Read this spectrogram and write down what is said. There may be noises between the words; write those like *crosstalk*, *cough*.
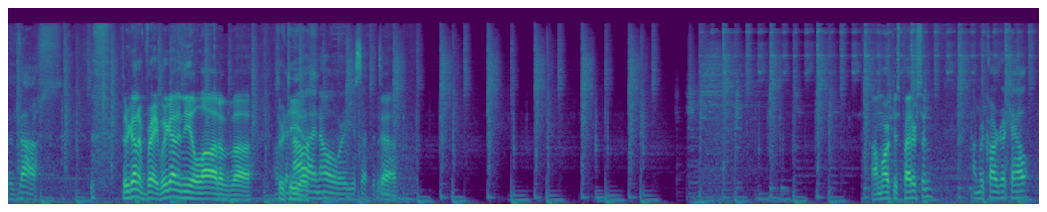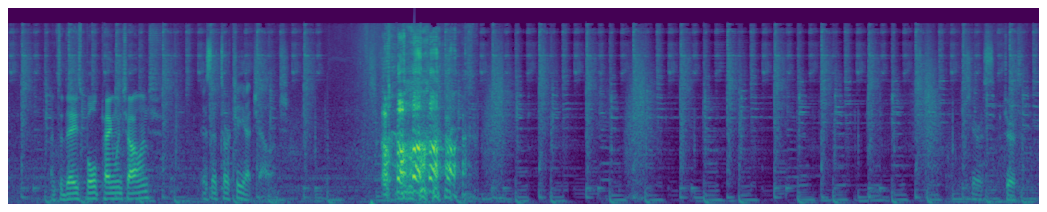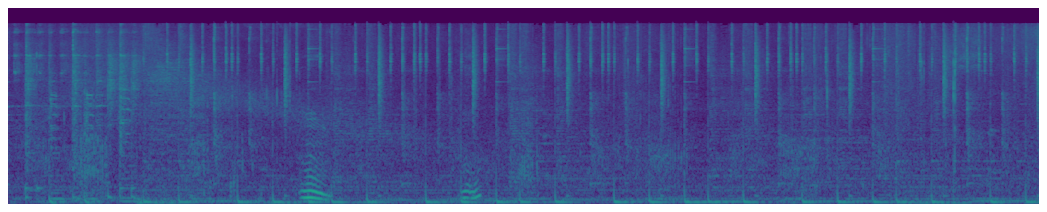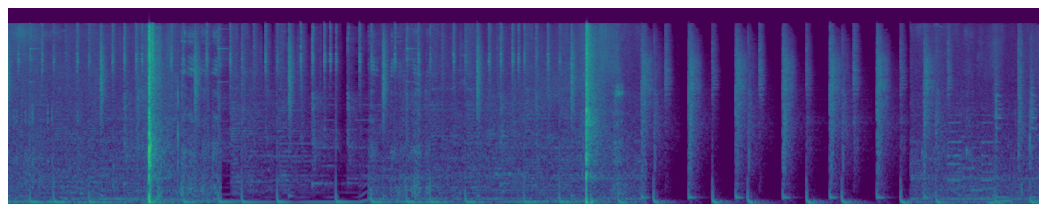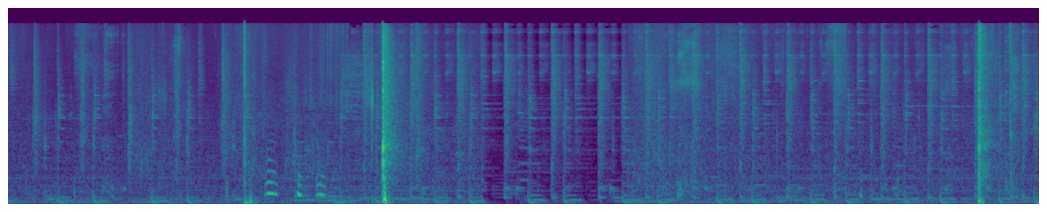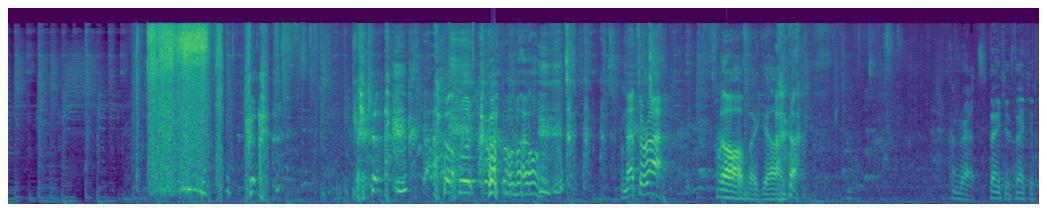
It does. They're gonna break. We're gonna need a lot of uh, Okay, now I know where you set the tone. Yeah. I'm Marcus Pettersson, I'm Rickard Rakell. and today's Bold Penguin Challenge is a tortilla challenge. *laughs* Cheers. Cheers. Mmm. On my own. And that's a wrap. Oh my God. *laughs* Congrats. Thank you, thank you.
